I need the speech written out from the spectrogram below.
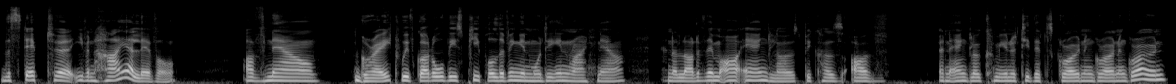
the step to an even higher level of now, great, we've got all these people living in Modi'in right now, and a lot of them are Anglos because of an Anglo community that's grown and grown and grown.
